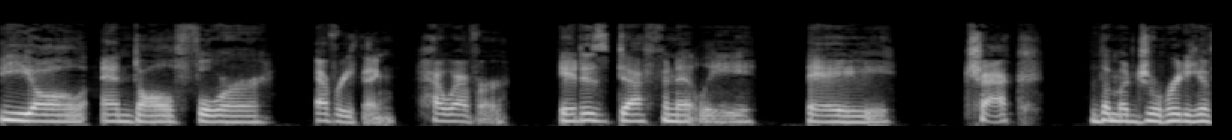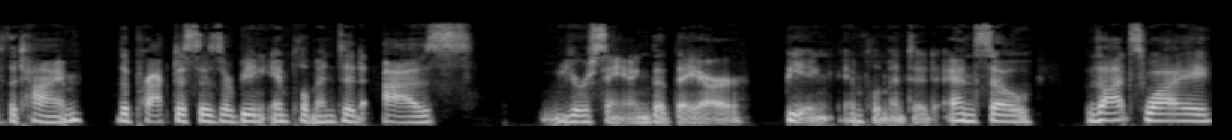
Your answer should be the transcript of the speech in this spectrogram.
be all end all for everything. However, it is definitely a check the majority of the time. The practices are being implemented as you're saying that they are being implemented. And so that's why,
